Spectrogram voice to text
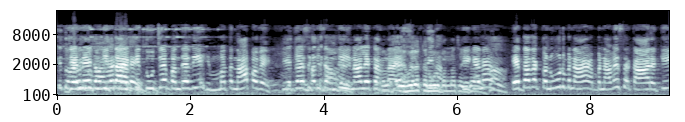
ਕਿ ਜਿਹਨੇ ਕੀਤਾ ਹੈ ਕਿ ਦੂਜੇ ਬੰਦੇ ਦੀ ਹਿੰਮਤ ਨਾ ਪਵੇ ਕਿ ਏਦਾਂ ਅਸੀਂ ਦਾ ਕਿਸੇ ਕੰਮ ਧੀ ਨਾਲ ਇਹ ਕਰਨਾ ਹੈ। ਇਹੋ ਜਿਹਾ ਕਾਨੂੰਨ ਬਣਨਾ ਠੀਕ ਚਾਹੀਦਾ ਹੈ ਨਾ? ਹਾਂ। ਏਦਾਂ ਦਾ ਕਾਨੂੰਨ ਬਣਾ ਬਣਾਵੇ ਸਰਕਾਰ ਕਿ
